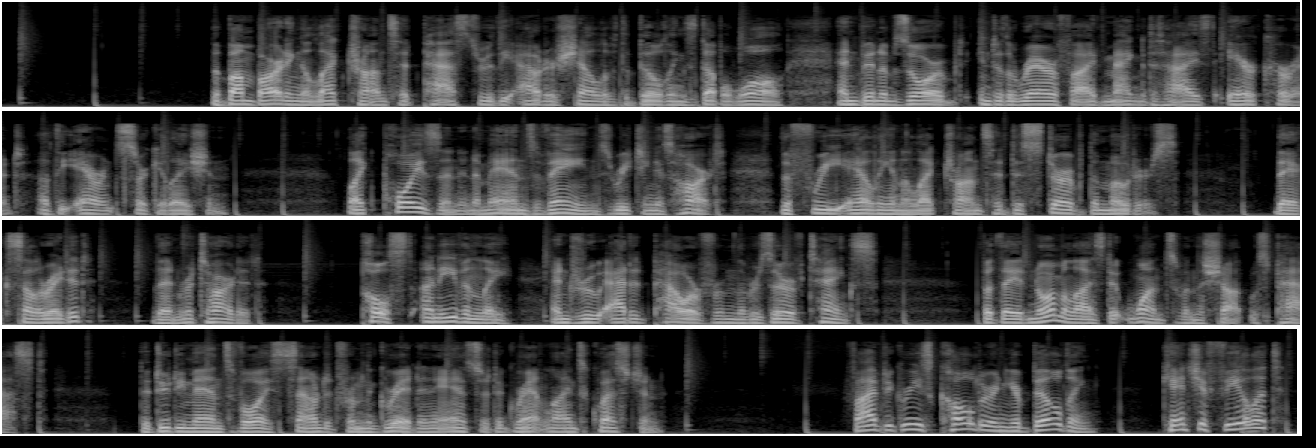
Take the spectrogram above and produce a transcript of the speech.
The bombarding electrons had passed through the outer shell of the building's double wall and been absorbed into the rarefied magnetized air current of the Erentz circulation. Like poison in a man's veins reaching his heart, the free alien electrons had disturbed the motors. They accelerated, then retarded, pulsed unevenly, and drew added power from the reserve tanks. But they had normalized at once when the shot was past. The duty man's voice sounded from the grid in answer to Grantline's question. Five degrees colder in your building. Can't you feel it?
